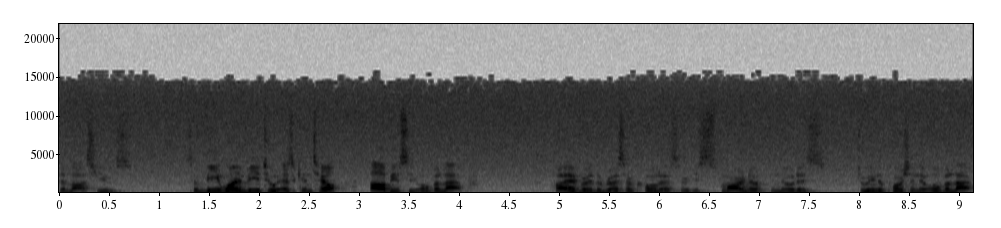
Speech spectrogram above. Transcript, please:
the last use. So V1 and V2, as you can tell, obviously overlap. However, the rest of coalescer is smart enough to notice during the portion that overlap,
